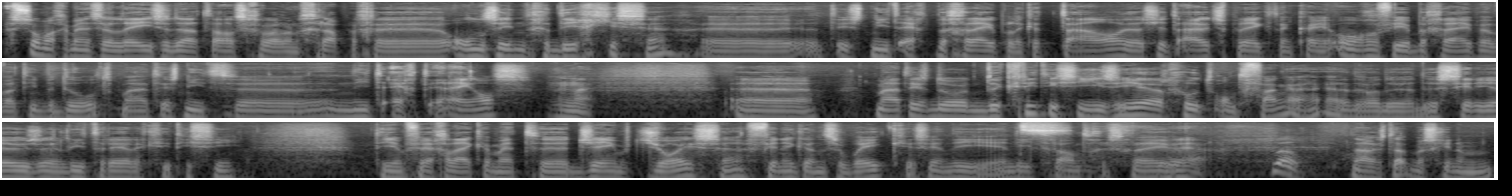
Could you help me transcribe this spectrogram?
sommige mensen lezen dat als gewoon grappige onzingedichtjes. Hè? Eh, het is niet echt begrijpelijke taal. Als je het uitspreekt, dan kan je ongeveer begrijpen wat hij bedoelt. Maar het is niet, niet echt Engels. Nee. Eh, maar het is door de critici zeer goed ontvangen. Hè? Door de, de serieuze literaire critici. Die hem vergelijken met eh, James Joyce. Hè? Finnegan's Wake is in die, in die trant geschreven. Ja. Wow. Nou is dat misschien een...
